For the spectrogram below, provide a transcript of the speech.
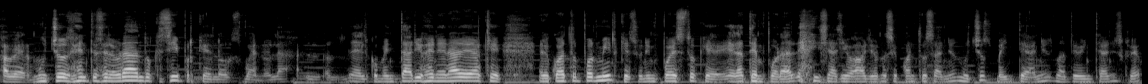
a ver mucha gente celebrando que sí porque los bueno el comentario general era que el 4 por mil que es un impuesto que era temporal y se ha llevado yo no sé cuántos años muchos 20 años más de 20 años creo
